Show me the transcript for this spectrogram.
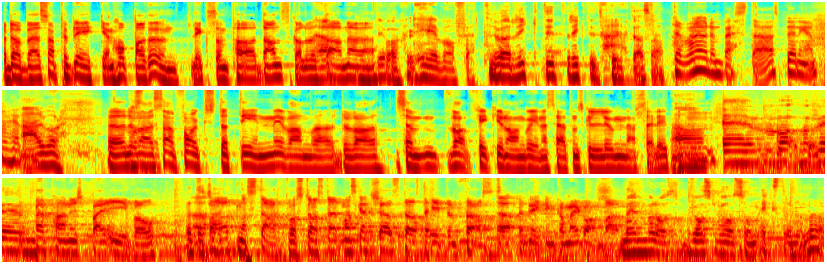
Och då började så publiken hoppa runt liksom på dansgolvet där nere. Det var sjukt. Det var fett. Det var riktigt, riktigt sjukt alltså. Det var nog den bästa spelningen på hela... Ja, det var Det var så här, folk stötte in i varandra. Det var, sen var, fick ju någon gå in och säga att de skulle lugna sig lite. Ja. Eh, vad, eh, Punished by Evil. Vänta, bara öppna starkt. Vår största, man ska köra största hiten först så att publiken kommer igång bara. men vadå, vad ska vi ha som extra nummer då?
